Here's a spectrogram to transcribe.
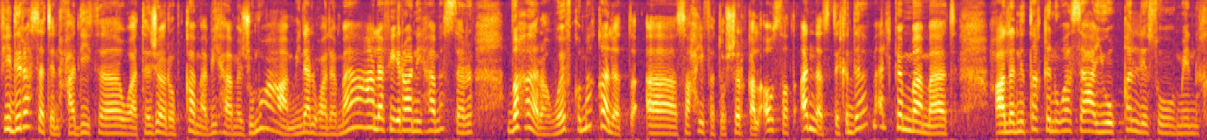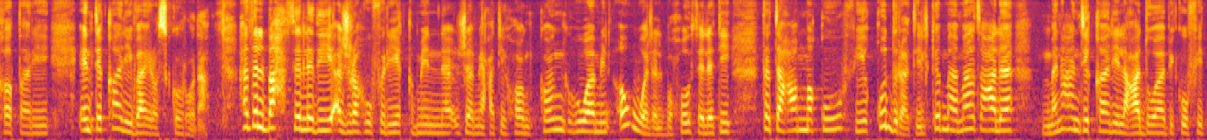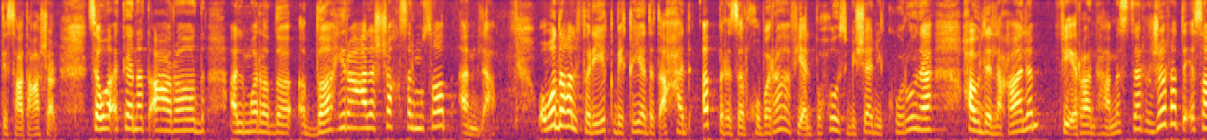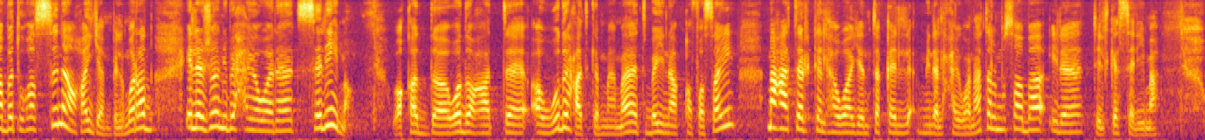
في دراسة حديثة وتجارب قام بها مجموعة من العلماء على فئران هامستر ظهر وفق ما قالت آه، صحيفة الشرق الأوسط أن استخدام الكمامات على نطاق واسع يقلص من خطر انتقال فيروس كورونا. هذا البحث الذي أجره فريق من جامعة هونغ كونغ هو من أول البحوث التي تتعمق في قدرة الكمامات على منع انتقال العدوى بكوفيد 19 سواء كانت أعراض المرض الظاهرة على الشخص المصاب أم لا. ووضع الفريق بقيادة أحد أبرز الخبراء في البحوث بشأن كورونا حول العالم. في إيران هامستر جرت إصابتها صناعيا بالمرض إلى جانب حيوانات سليمة. وقد وضعت أو وضعت كمامات بين قفصين مع ترك الهواء ينتقل من الحيوانات المصابة إلى تلك السليمة.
